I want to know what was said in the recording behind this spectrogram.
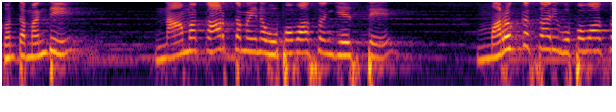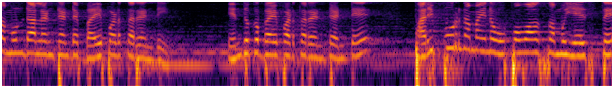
కొంతమంది నామకార్థమైన ఉపవాసం చేస్తే మరొక్కసారి ఉపవాసం ఉండాలంటే భయపడతారండి. ఎందుకు భయపడతారంటే పరిపూర్ణమైన ఉపవాసము చేస్తే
